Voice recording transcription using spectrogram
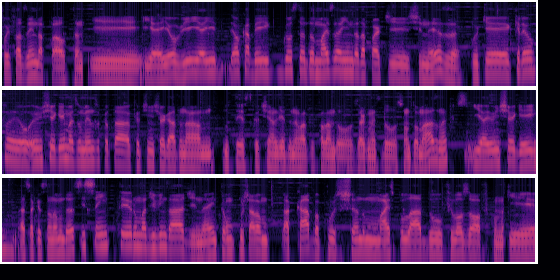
fui fazendo a pauta. E, e aí eu vi, e aí eu acabei gostando mais ainda da parte chinesa, porque creio, eu, eu enxerguei mais ou menos o que eu, tá, que eu tinha enxergado na, no texto que eu tinha lido, né, falando os argumentos do São Tomás, né? E aí eu enxerguei essa questão da mudança e sem ter uma divindade, né? Então puxava, acaba puxando mais pro lado filosófico, né? que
